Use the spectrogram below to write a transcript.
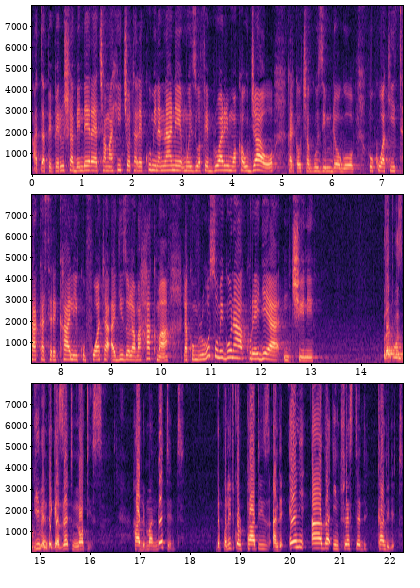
atapeperusha bendera ya chama hicho tarehe 18 mwezi wa Februari mwaka ujao katika uchaguzi mdogo, huku wakiitaka serikali kufuata agizo la mahakama la kumruhusu Miguna kurejea nchini. That was given, the Gazette notice, had mandated the political parties and any other interested candidate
